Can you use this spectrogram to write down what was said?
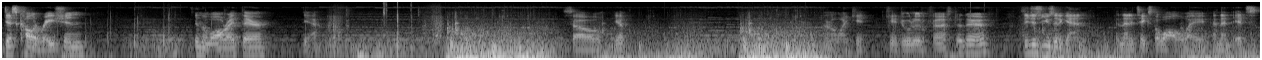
discoloration in the wall right there. Yeah. So, yep. I don't know why I can't can't do it a little faster there. So you just use it again, and then it takes the wall away, and then it's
